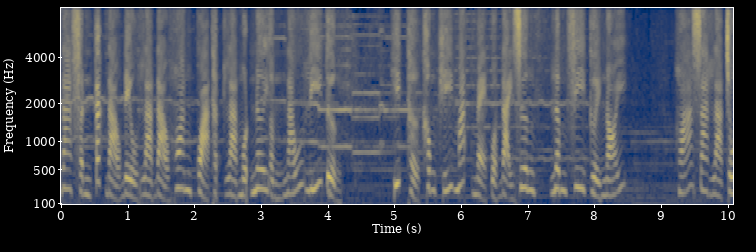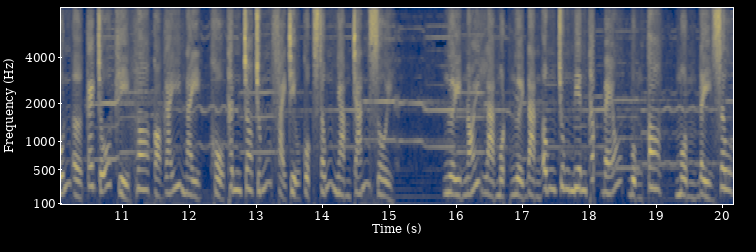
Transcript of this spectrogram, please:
Đa phần các đảo đều là đảo hoang quả thật là một nơi ẩn náu lý tưởng. Hít thở không khí mát mẻ của đại dương, Lâm Phi cười nói. Hóa ra là trốn ở cái chỗ khỉ ho có gáy này, khổ thân cho chúng phải chịu cuộc sống nhàm chán rồi. Người nói là một người đàn ông trung niên thấp béo, bụng to, mồm đầy sâu,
